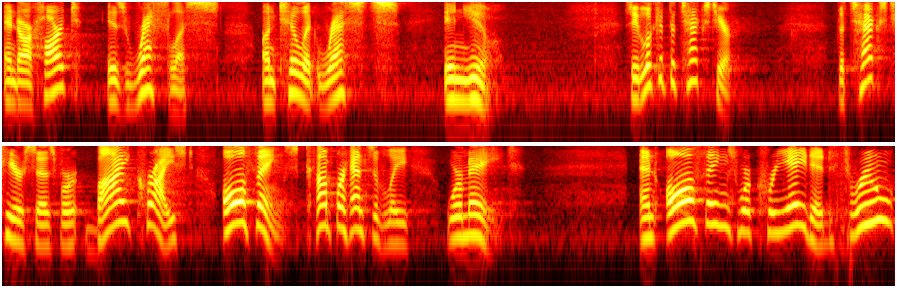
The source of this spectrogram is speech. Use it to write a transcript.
and our heart is restless until it rests in you. See, look at the text here. The text here says, For by Christ all things comprehensively were made. And all things were created through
